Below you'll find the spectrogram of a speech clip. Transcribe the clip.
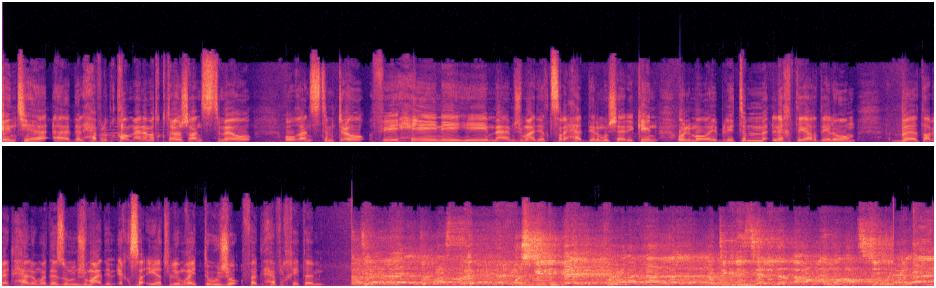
انتهاء هذا الحفل. بقاو معنا ما تقطعوش غنستمعوا وغنستمتعوا في حينه مع مجموعة ديال التصريحات ديال المشاركين والمواهب اللي تم الاختيار ديالهم. بطبيعة الحال هما دازوا مجموعة ديال الإقصائيات واليوم غيتوجوا في هذا الحفل الختامي. ديال دو ماستر المشكل اللي كاين هو ان لو تكنيسيان اللي دار معاهم لي جابوا الان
